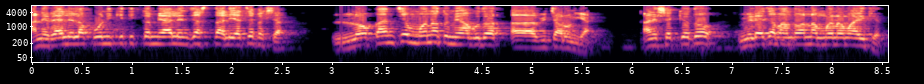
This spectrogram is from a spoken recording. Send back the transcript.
आणि रॅलीला कोणी किती कमी आले आणि जास्त आले याच्यापेक्षा लोकांचे मन तुम्ही अगोदर विचारून घ्या. आणि शक्यतो मीडियाच्या बांधवांना मन माहिती आहेत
